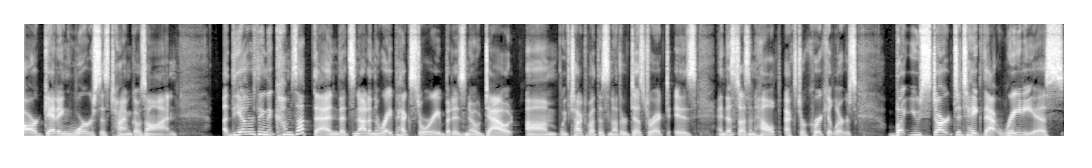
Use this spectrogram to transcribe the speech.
are getting worse as time goes on. The other thing that comes up then that's not in the Ray-Pec story, but is no doubt, um, we've talked about this in other district, is, and this doesn't help extracurriculars, but you start to take that radius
